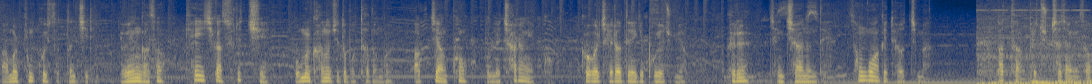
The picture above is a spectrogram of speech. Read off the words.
마음을 품고 있었던 질이 여행 가서 케이시가 술에 취해 몸을 가누지도 못하던 걸 막지 않고 몰래 촬영했고 그걸 제러드에게 보여주며 그를 쟁취하는데 성공하게 되었지만 아파트 앞의 주차장에서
